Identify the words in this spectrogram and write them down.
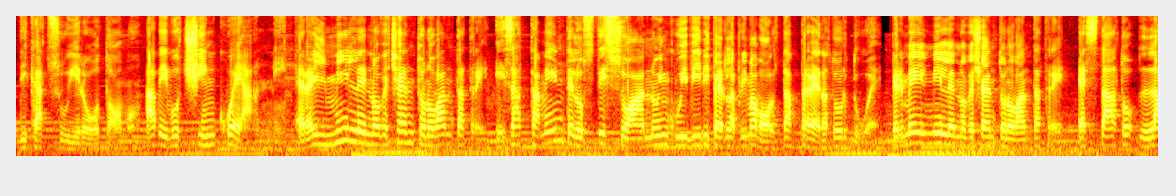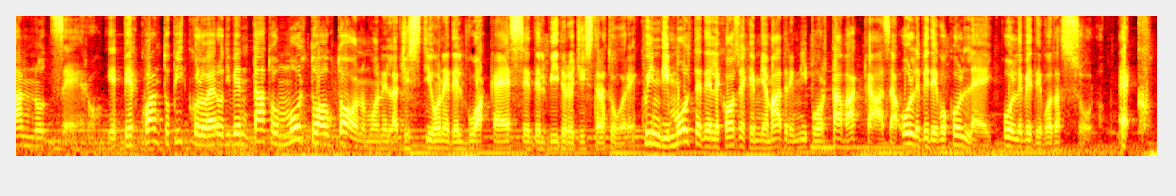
di Katsuhiro Otomo. Avevo 5 anni. Era il 1993, esattamente lo stesso anno in cui vidi per la prima volta Predator 2. Per me il 1993 è stato l'anno zero e per quanto piccolo ero diventato molto autonomo nella gestione del VHS e del videoregistratore, quindi molte delle cose che mia madre mi portava a casa o le vedevo con lei o le vedevo da solo. Ecco,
